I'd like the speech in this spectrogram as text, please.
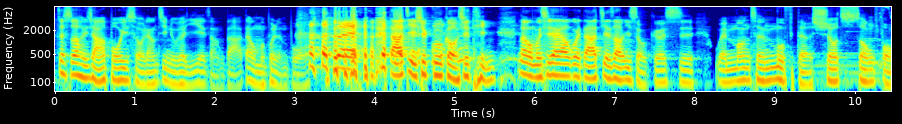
这时候很想要播一首梁静茹的《一夜长大》，但我们不能播。对，大家自己去 Google 去听。那我们现在要为大家介绍一首歌，是 When Mountains Move 的《Short Song for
